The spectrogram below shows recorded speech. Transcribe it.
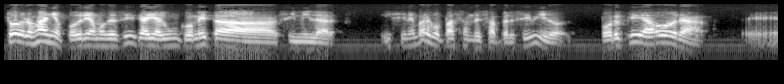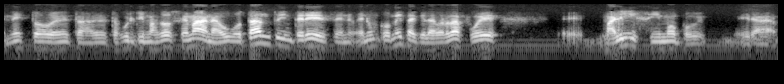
todos los años podríamos decir que hay algún cometa similar, y sin embargo pasan desapercibidos. ¿Por qué ahora, eh, en, esto, en, estas, estas, últimas dos semanas, hubo tanto interés en, un cometa que la verdad fue malísimo, porque era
